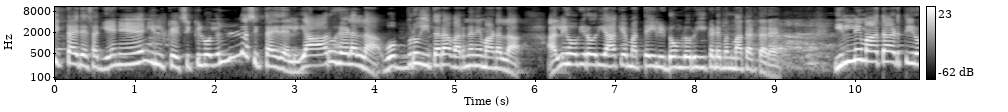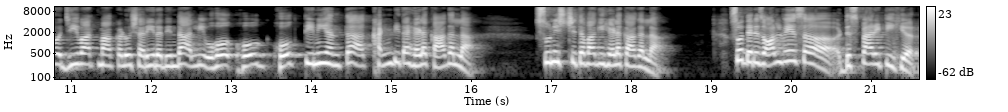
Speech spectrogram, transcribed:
ಸಿಗ್ತಾ ಇದೆ ಸರ್. ಏನೇನು ಇಲ್ಲಿ ಸಿಕ್ಕಿಲ್ವೋ ಎಲ್ಲ ಸಿಗ್ತಾ ಇದೆ ಅಲ್ಲಿ. ಯಾರೂ ಹೇಳಲ್ಲ. ಒಬ್ರು ಈ ತರ ವರ್ಣನೆ ಮಾಡಲ್ಲ. ಅಲ್ಲಿ ಹೋಗಿರೋರು ಯಾಕೆ ಮತ್ತೆ ಇಲ್ಲಿ ಡೋಮ್ಲೂರು ಈ ಕಡೆ ಬಂದು ಮಾತಾಡ್ತಾರೆ? ಇಲ್ಲಿ ಮಾತಾಡ್ತಿರೋ ಜೀವಾತ್ಮಗಳು ಶರೀರದಿಂದ ಅಲ್ಲಿ ಹೋಗ್ ಹೋಗ್ತೀನಿ ಅಂತ ಖಂಡಿತ ಹೇಳಕ್ಕಾಗಲ್ಲ. ಸುನಿಶ್ಚಿತವಾಗಿ ಹೇಳಕ್ಕಾಗಲ್ಲ. So there is always a disparity here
